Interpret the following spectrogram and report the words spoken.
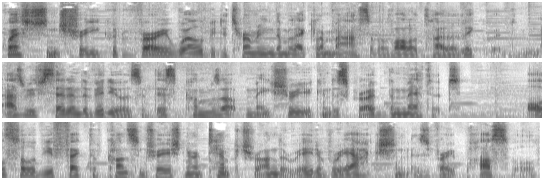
Question 3 could very well be determining the molecular mass of a volatile liquid. As we've said in the videos, if this comes up, make sure you can describe the method. Also, the effect of concentration or temperature on the rate of reaction is very possible.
